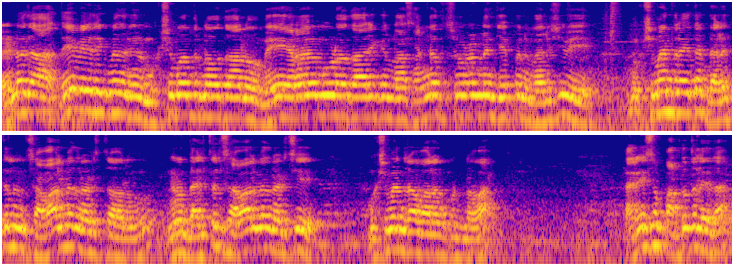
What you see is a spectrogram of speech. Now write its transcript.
రెండోది అదే వేదిక మీద నేను ముఖ్యమంత్రిని అవుతాను. మే ఇరవై మూడో తారీఖు నా సంగతి చూడండి అని చెప్పిన మనిషివి ముఖ్యమంత్రి అయితే దళితులు సవాల్ మీద నడుస్తావు నువ్వు. నేను దళితులు సవాల్ మీద నడిచి ముఖ్యమంత్రి అవ్వాలనుకుంటున్నావా? కనీసం పద్ధతి లేదా?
